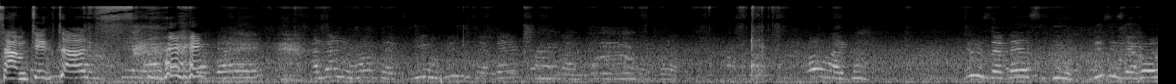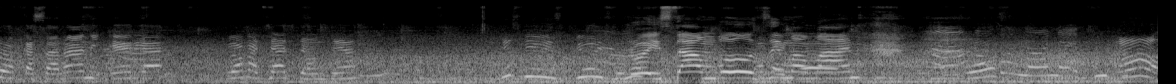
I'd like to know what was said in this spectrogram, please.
Some TikToks. and then you have the view. This is the best view I'm telling you, my God. Oh my God. This is the best view. This is the whole of Kasarani area. We have a church down there. This view is beautiful. Roy Sambo, my Zimmerman. Yes. Ah,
